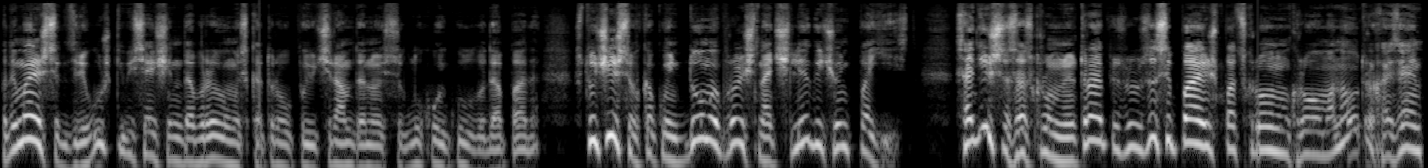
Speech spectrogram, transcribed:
поднимаешься к деревушке, висящей над обрывом, из которого по вечерам доносится глухой гул водопада, стучишься в какой-нибудь дом и просишь ночлега и что-нибудь поесть. Садишься за скромную трапезу, засыпаешь под скромным кровом, а на утро хозяин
